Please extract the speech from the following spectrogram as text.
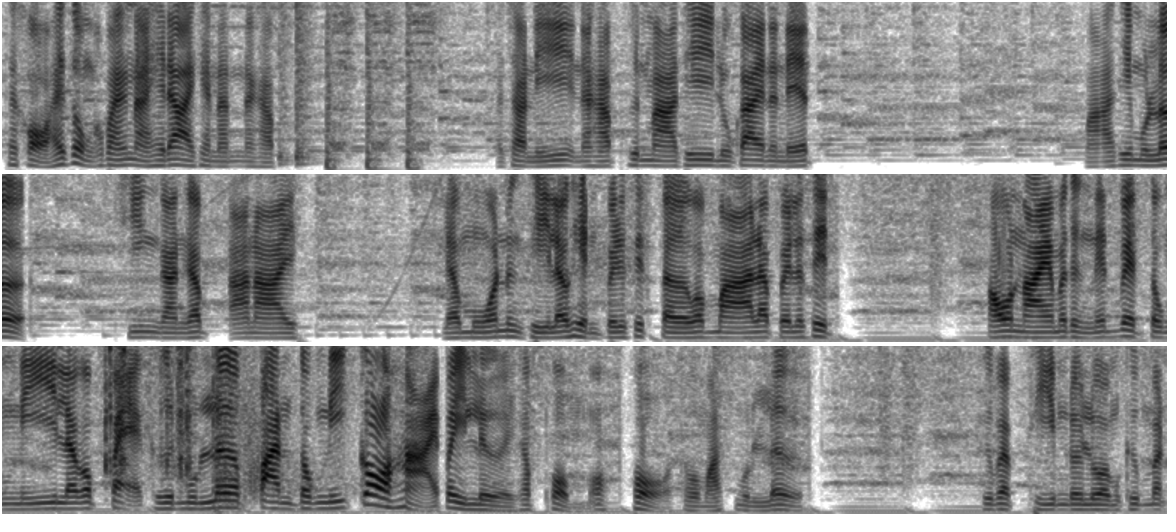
แต่ขอให้ส่งเข้าไปข้างในให้ได้แค่นั้นนะครับช็อตนี้นะครับขึ้นมาที่ลูก้านันเดสมาที่มุลเลอร์ชิงกันครับ อานาย แล้วม้วนหนึ่งทีแล้วเห็นเปรสิตเตอร์ว่ามาแล้วเปรสิตเอานายมาถึงเน็ตเวทตรงนี้แล้วก็แปะคืนมุลเลอร์ปั่นตรงนี้ก็หายไปเลยครับผม โอ้โห โทมัสมุลเลอร์ คือแบบทีมโดยรวมคือมัน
